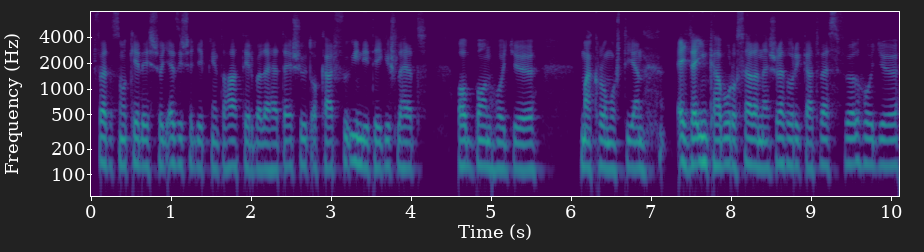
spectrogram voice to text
és felteszem a kérdést, hogy ez is egyébként a háttérbe lehet sőt, akár fő indíték is lehet abban, hogy Macron most ilyen egyre inkább orosz ellenes retorikát vesz föl, hogy,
